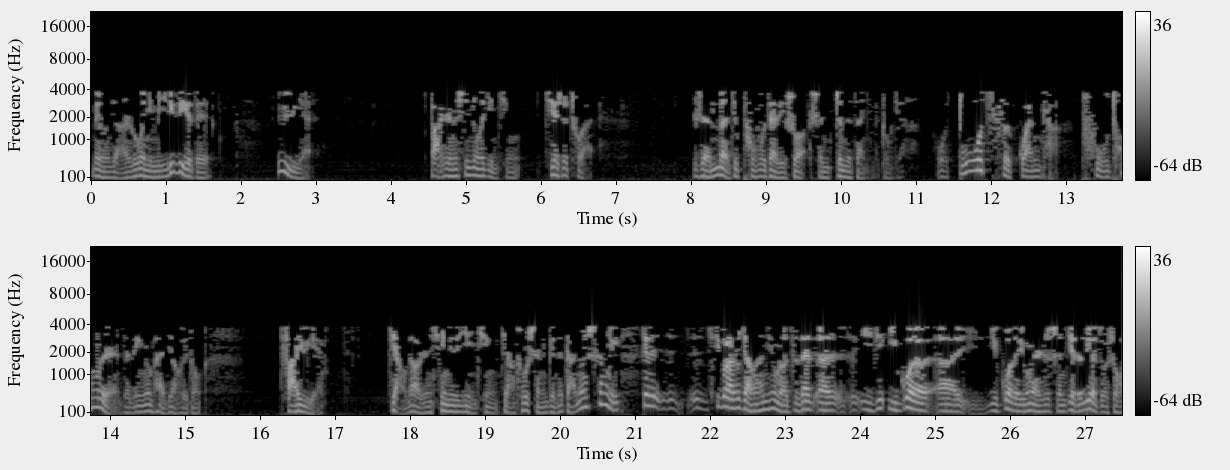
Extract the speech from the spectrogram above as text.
内容讲，如果你们一个一个的预言，把人心中的隐情揭示出来，人们就匍匐在地说：“神真的在你们中间了。”我多次观察普通人在灵恩派教会中发预言。讲到人心里的隐情，讲出神给他感动圣灵。现在呃希伯来书讲的很清楚，只在呃已经已过呃已过的永远是神借着列祖说话，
